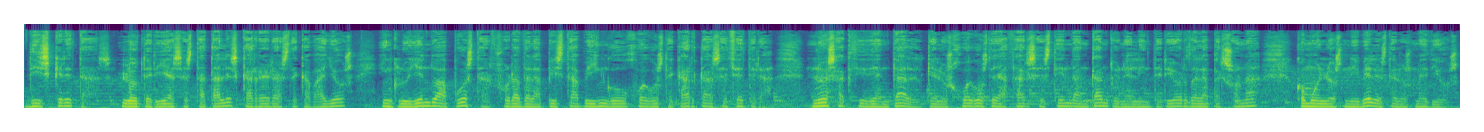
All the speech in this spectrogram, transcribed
discretas, loterías estatales, carreras de caballos, incluyendo apuestas fuera de la pista, bingo, juegos de cartas, etc. No es accidental que los juegos de azar se extiendan tanto en el interior de la persona como en los niveles de los medios,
